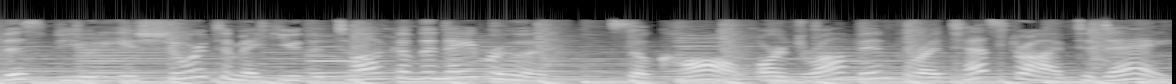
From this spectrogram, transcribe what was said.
This beauty is sure to make you the talk of the neighborhood. So call or drop in for a test drive today.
